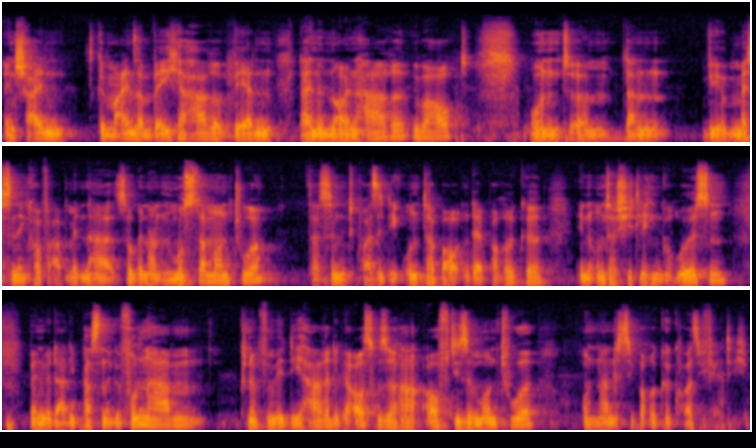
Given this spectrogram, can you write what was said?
entscheiden gemeinsam, welche Haare werden deine neuen Haare überhaupt. Und ähm, dann, wir messen den Kopf ab mit einer sogenannten Mustermontur. Das sind quasi die Unterbauten der Perücke in unterschiedlichen Größen. Wenn wir da die passende gefunden haben, knüpfen wir die Haare, die wir ausgesucht haben, auf diese Montur und dann ist die Perücke quasi fertig.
